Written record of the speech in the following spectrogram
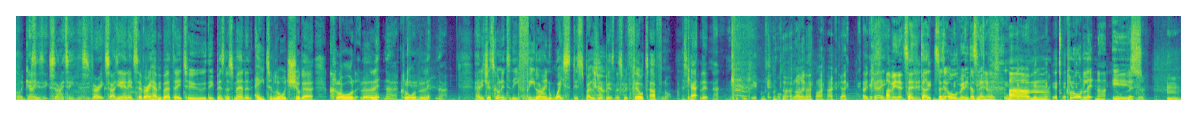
what a game. This is exciting. This is very exciting. And it's a very happy birthday to the businessman and aide to Lord Sugar, Claude Littner. Claude Littner. And he's just gone into the feline waste disposal business with Phil Tufnell. Cat Littner. Thank you. Blimey. okay. Okay. I mean, it says it, does, it says it all, really, doesn't It it? does. Um, Claude Littner is Littner.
